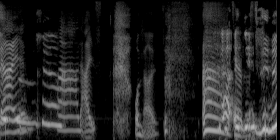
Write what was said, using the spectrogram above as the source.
Geil. Ja. Ah, nice. Oh nein. Ah, Ja, in dem lustig. Sinne.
